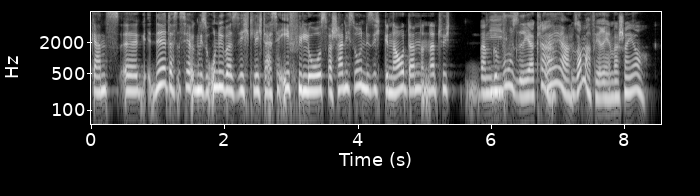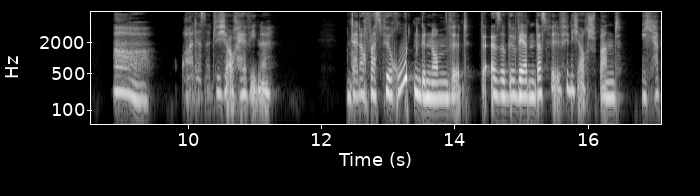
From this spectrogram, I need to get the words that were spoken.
Ganz, äh, ne, das ist ja irgendwie so unübersichtlich, da ist ja eh viel los. Wahrscheinlich suchen die sich genau dann natürlich Beim die, Gewusel, ja klar. Ja, ja. Sommerferien wahrscheinlich auch. Oh, das ist natürlich auch heavy, ne? Und dann auch, was für Routen genommen wird. Also werden, das fi- finde ich auch spannend. Ich habe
